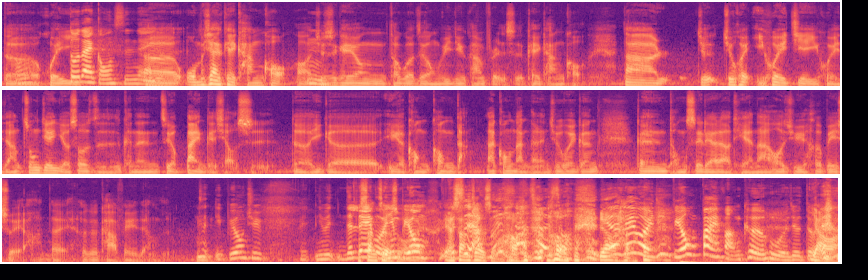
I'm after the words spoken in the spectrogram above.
的会议，都在公司内。呃，我们现在可以 c o n call 哦，就是可以用透过这种 video conference 可以 c o n call，那就就会一会接一会，这样中间有时候只是可能只有半个小时的一个一个空空档，那空档可能就会跟跟同事聊聊天啊，或去喝杯水啊，对，喝个咖啡这样子。你不用去，你们你的 level 已经不用，不是啊，不是上厕所，你的 level 已经不用拜访客户了，就对。要啊，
